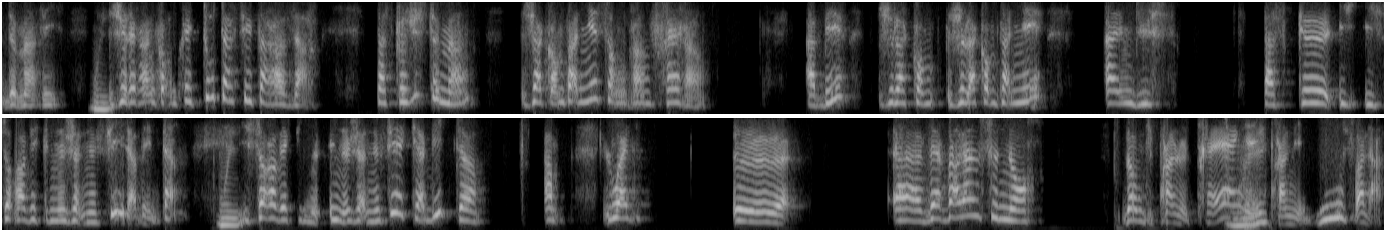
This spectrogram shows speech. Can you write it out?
de Marie. Je l'ai rencontrée tout à fait par hasard. Parce que justement, j'accompagnais son grand frère Abbé, je l'accompagnais à un bus. Parce qu'il il sort avec une jeune fille, il a 20 ans. Il sort avec une, jeune fille qui habite loin, euh, vers Valence Nord. Donc, il prend le train, il prend les bus, voilà.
